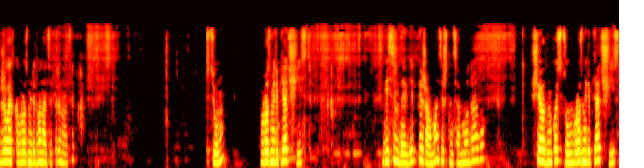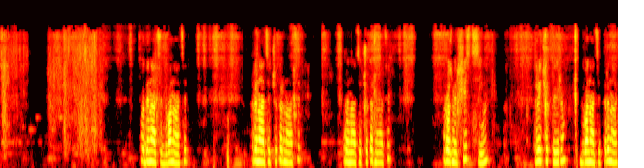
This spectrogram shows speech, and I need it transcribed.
Жилетка в розмірі 12-13. Костюм в розмірі 5-6. 8-9. Піжама зі штанцями одразу. Ще один костюм в розмірі 5-6. 11-12. 13-14. 13-14. Розмір 6-7. 3-4. 12-13.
